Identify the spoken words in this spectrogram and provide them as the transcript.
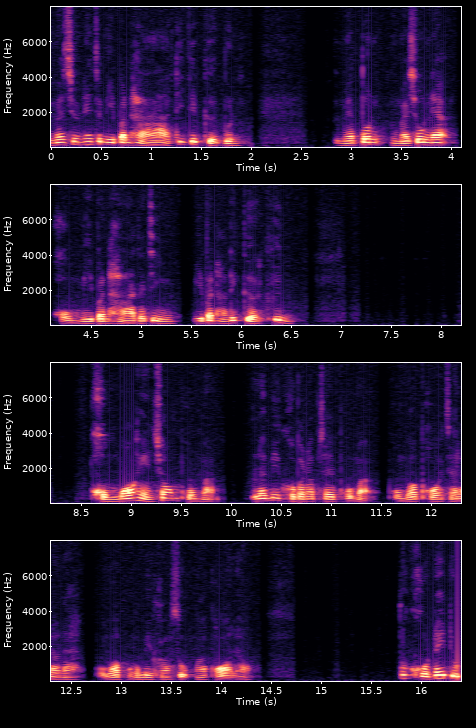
ถึงแม้ช่วงนี้จะมีปัญหาที่จะเกิดบน ถึงแม้ต้นถึงแม้ช่วงเนี้ย ผมมีปัญหาก็จริง มีปัญหาที่เกิดขึ้น ผมมองเห็นช่องผมอะและมีคนประทับใจผมอะผมว่าพอใจแล้วนะผมว่าผมก็มีความสุขมากพอแล้ว ทุกคนได้ดู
